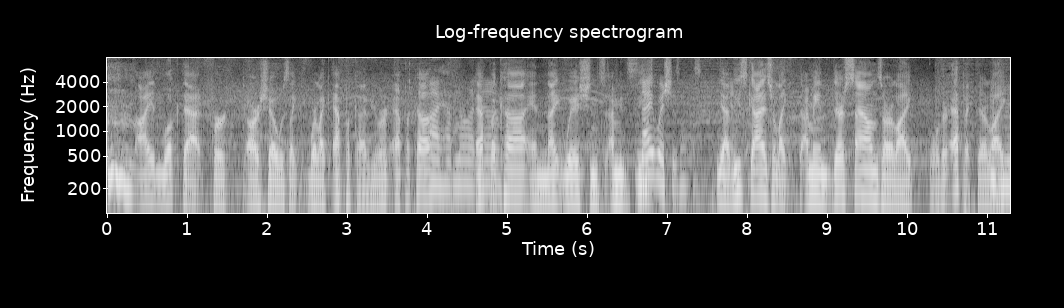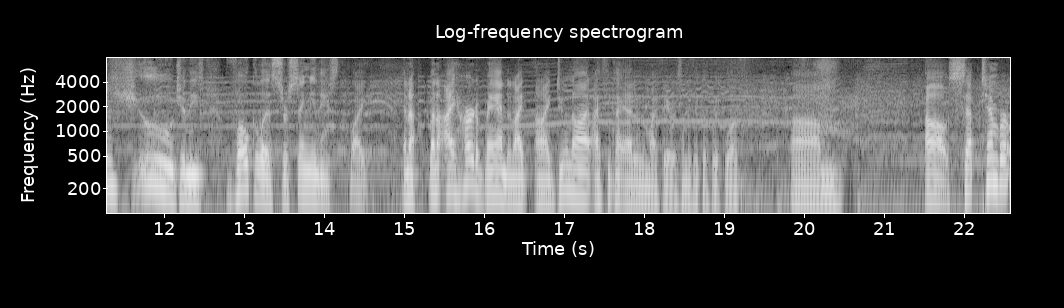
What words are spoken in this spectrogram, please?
I looked at for our show was like we're like Epica. Have you heard Epica? I have not, no. Epica and Nightwish, and I mean, these, Nightwish is awesome. yeah, these guys are like. I mean, their sounds are like. Well, they're epic. They're like Mm-hmm. huge, and these vocalists are singing these like. And uh, but I heard a band, and I and I do not. I think I added them to my favorites. Let me take a quick look. Um, oh, September.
